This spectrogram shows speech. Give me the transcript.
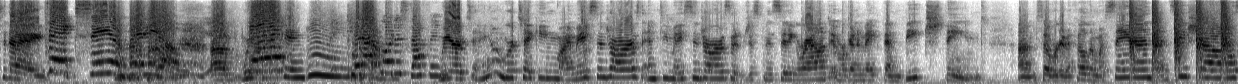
doing today? Fake Sam video. um, we are making. Can I put the stuff in? We are. hang on. We're taking my mason jars, empty mason jars that have just been sitting around, and we're going to make them beach themed. Um, so we're going to fill them with sand and seashells.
